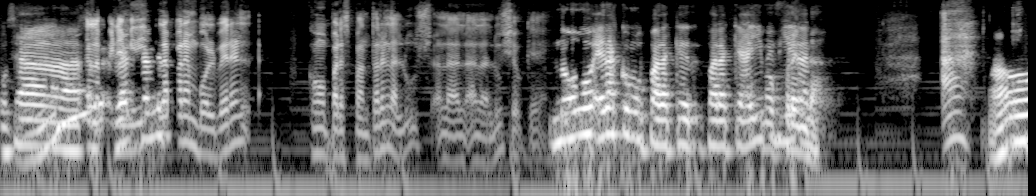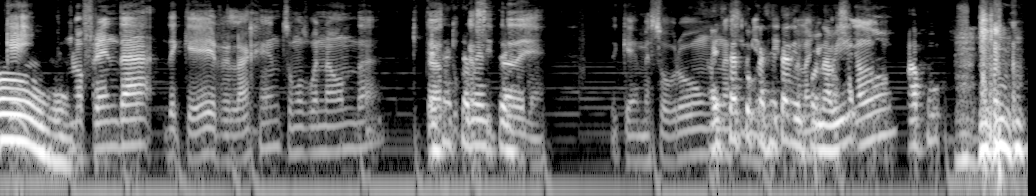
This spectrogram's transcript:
O sea, sea, la piramidita era para envolver el, como para espantar a la luz, a la, a la luz o qué. no, era como para que, para que ahí vivieran. ofrenda. Ah, Oh. ok. Una ofrenda de que relajen, somos buena onda. Quita tu casita de, de que me sobró un Ahí está tu casita de Infonavit. Papu.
